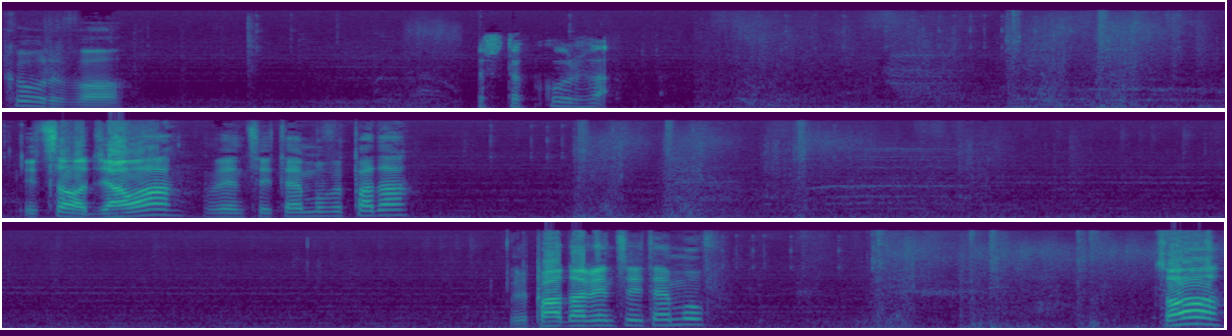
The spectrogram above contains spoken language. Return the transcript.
Kurwo. Toż to kurwa... I co, działa? Więcej temu wypada? Wypada więcej temów? Co?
